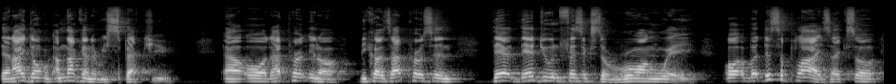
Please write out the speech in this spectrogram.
then I don't, I'm not going to respect you, uh, or that person, you know, because that person they're they're doing physics the wrong way. Or but this applies like so.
